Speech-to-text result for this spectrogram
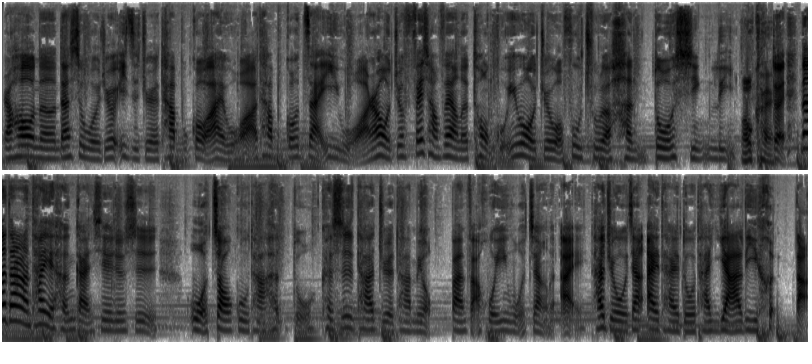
然后呢，但是我就一直觉得他不够爱我啊，他不够在意我啊。然后我就非常非常的痛苦，因为我觉得我付出了很多心力。OK，对，那当然他也很感谢，就是。我照顾他很多，可是他觉得他没有办法回应我这样的爱，他觉得我这样爱太多，他压力很大。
